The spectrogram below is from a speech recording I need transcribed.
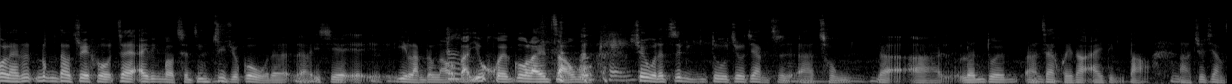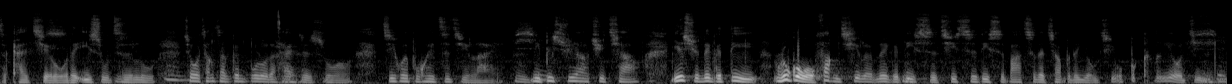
后来呢弄到最后，在爱丁堡曾经拒绝过我的呃一些伊朗的老板又回过来找我，所以我的知名度就这样子啊从呃啊伦敦啊再回到爱丁堡啊就这样子。开启了我的艺术之路，所以我常常跟部落的孩子说，机会不会自己来，你必须要去敲。也许那个第，如果我放弃了那个第十七次、第十八次的敲门的勇气，我不可能有今天。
